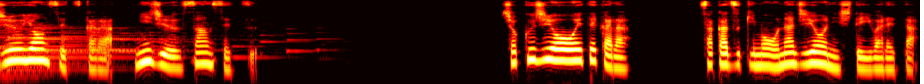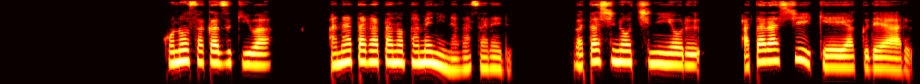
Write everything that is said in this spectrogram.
14節から23節。食事を終えてから杯も同じようにして言われた。この杯はあなた方のために流される私の血による新しい契約である。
